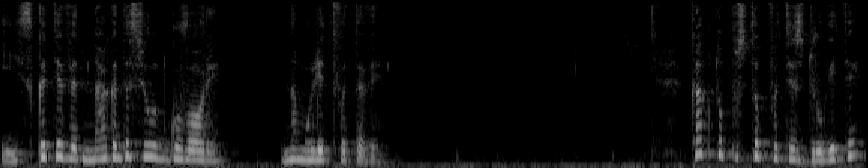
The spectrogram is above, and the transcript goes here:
и искате веднага да се отговори на молитвата ви. Както постъпвате с другите,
